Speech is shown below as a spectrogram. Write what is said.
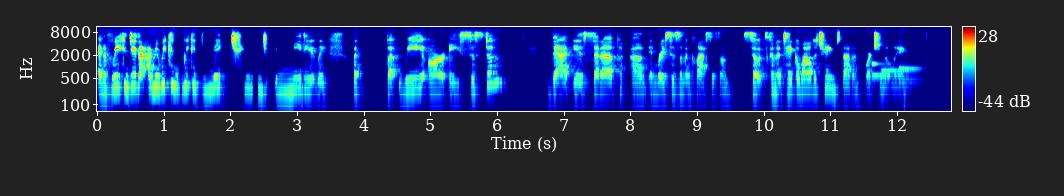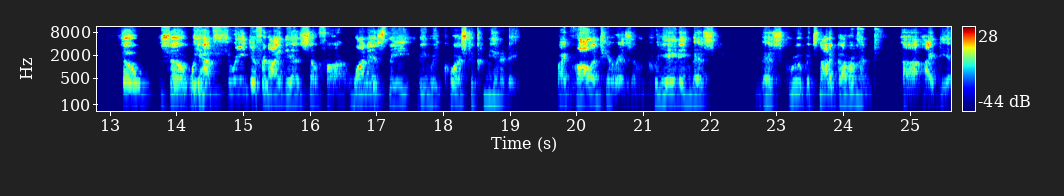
And if we can do that, I mean, we can we could make change immediately. But but we are a system that is set up um, in racism and classism. So it's going to take a while to change that, unfortunately. So, so we have three different ideas so far. One is the the recourse to community, right? Volunteerism, creating this this group. It's not a government uh, idea.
